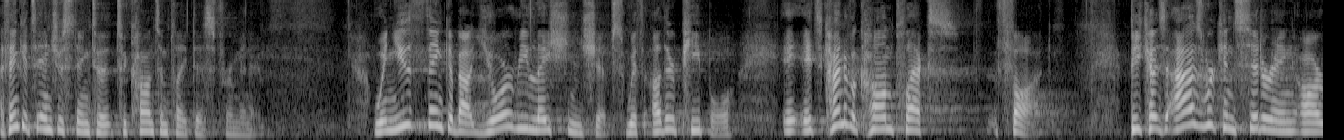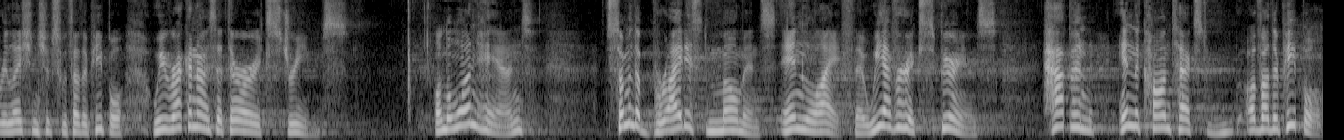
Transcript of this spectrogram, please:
I think it's interesting to, to contemplate this for a minute. When you think about your relationships with other people, it's kind of a complex thought. Because as we're considering our relationships with other people, we recognize that there are extremes. On the one hand, some of the brightest moments in life that we ever experience happen in the context of other people.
